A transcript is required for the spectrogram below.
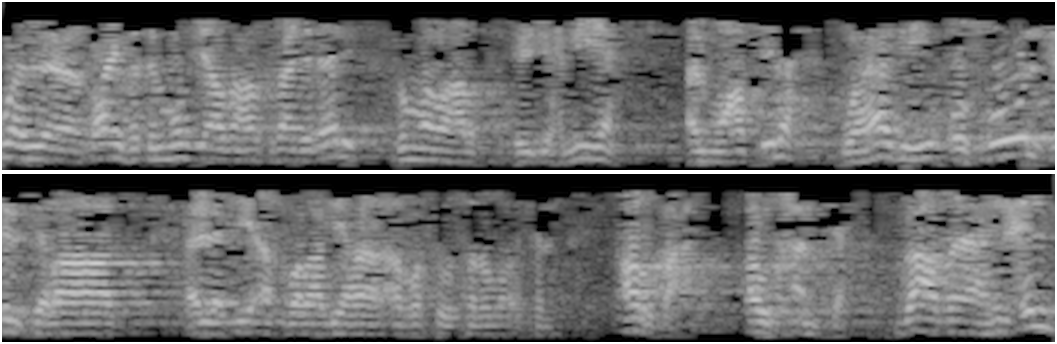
وطائفة المرجئة ظهرت بعد ذلك ثم ظهرت الجهمية المعطلة. وهذه أصول الفراق التي أخبر بها الرسول صلى الله عليه وسلم. أربعة أو خمسة. بعض أهل العلم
